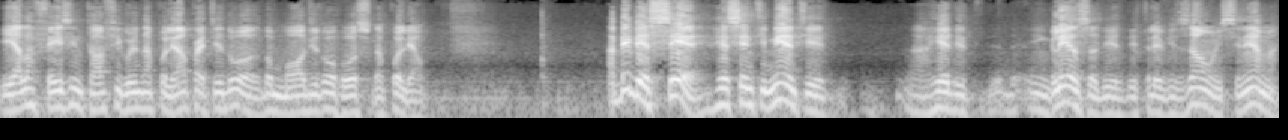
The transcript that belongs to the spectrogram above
e ela fez então a figura de Napoleão a partir do, do molde do rosto de Napoleão. A BBC, recentemente, a rede inglesa de, de televisão e cinema,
